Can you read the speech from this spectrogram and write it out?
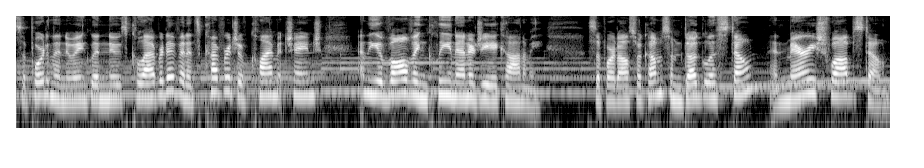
supporting the New England News Collaborative and its coverage of climate change and the evolving clean energy economy. Support also comes from Douglas Stone and Mary Schwab Stone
